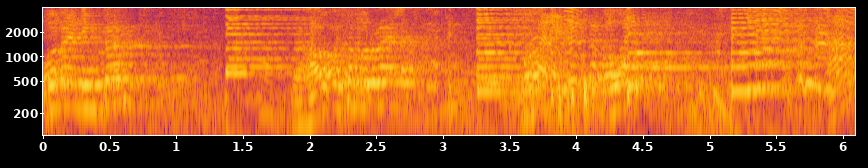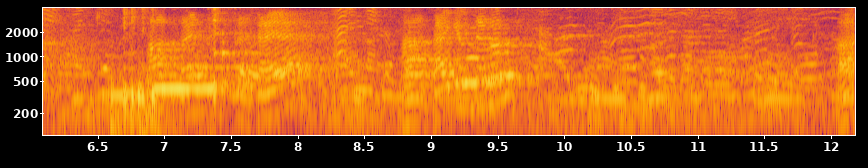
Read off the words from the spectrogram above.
कोण आहे न्यूटन? भाव कसा म्हणून राहिला? बाबा न्यूटनचा भाऊ आहे. हा? हा सायंटिस्ट आहे काय आहे? हा काय केलं त्यानं? हा?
